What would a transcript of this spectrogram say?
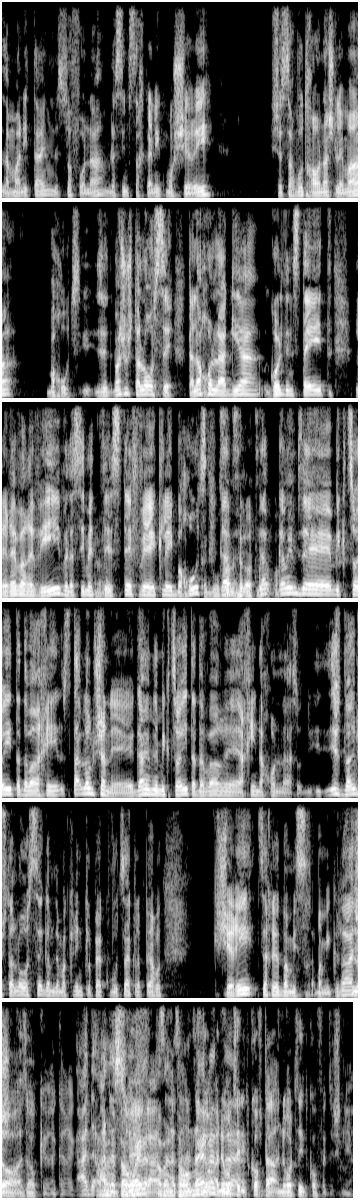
למאני טיים, לסוף עונה, ולשים שחקנים כמו שרי, שסחבו אותך עונה שלמה, בחוץ. זה משהו שאתה לא עושה. אתה לא יכול להגיע, גולדן סטייט, לרבע רביעי, ולשים את אה, סטף וקליי בחוץ. כדורסל גם- זה לא אותו גם- דבר. גם אם זה מקצועית הדבר הכי, סתם לא משנה, גם אם זה מקצועית הדבר אה, הכי נכון לעשות. יש דברים שאתה לא עושה, גם זה מקרין כלפי הקבוצה, כלפי החוץ. שרי צריך להיות במשח... במגרש. לא, אז אוקיי, רגע, רגע. עד, אבל עד אתה הסוף. אומר- רגע, אז- אבל אז- אתה אז אומר אני- את אני זה- רוצה לתקוף אני רוצה לתקוף את זה שנייה.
